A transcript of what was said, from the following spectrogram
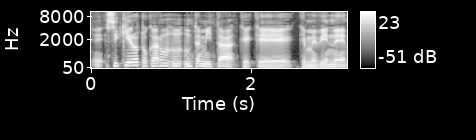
eh, sí quiero tocar un, temita que, que, me, viene,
